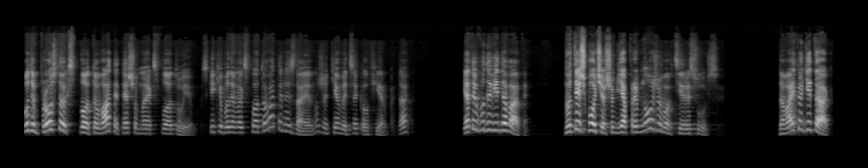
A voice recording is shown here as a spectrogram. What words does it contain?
Будемо просто експлуатувати те, що ми експлуатуємо. Скільки будемо експлуатувати, не знаю. Ну, життєвий цикл фірми. Да? Я тобі буду віддавати. Ну ти ж хочеш, щоб я примножував ці ресурси. Давай тоді так.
